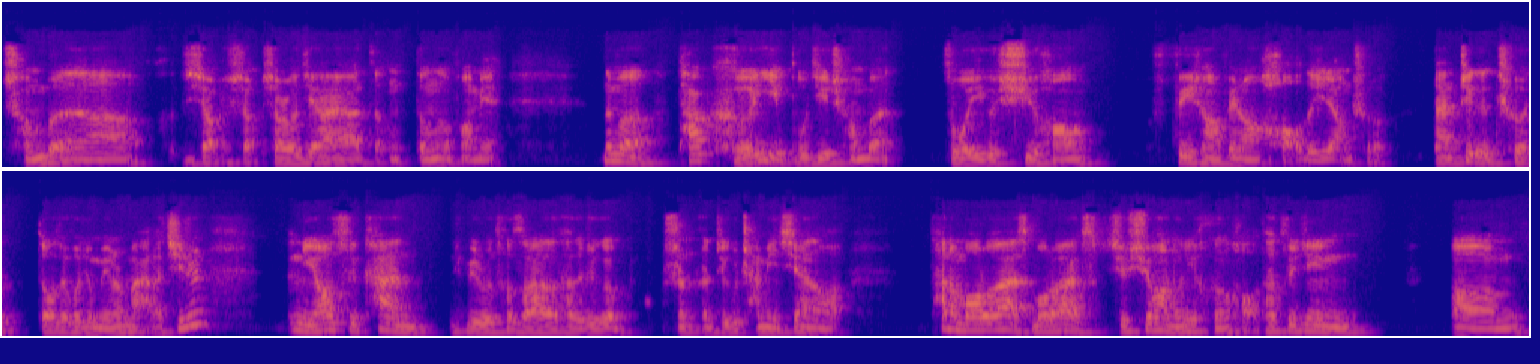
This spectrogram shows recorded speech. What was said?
成本啊、销销销售价呀等等等方面。那么它可以不计成本做一个续航。非常非常好的一辆车，但这个车到最后就没人买了。其实你要去看，你比如说特斯拉的它的这个生这个产品线的话，它的 Model S、Model X 其实续航能力很好。它最近，嗯，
